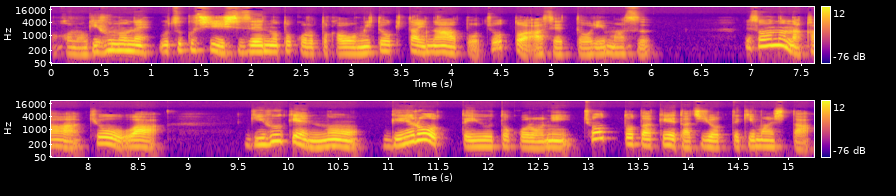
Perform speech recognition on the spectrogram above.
この岐阜のね、美しい自然のところとかを見ておきたいなと、ちょっと焦っております。でそんな中、今日は、岐阜県の下呂っていうところにちょっとだけ立ち寄ってきました。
